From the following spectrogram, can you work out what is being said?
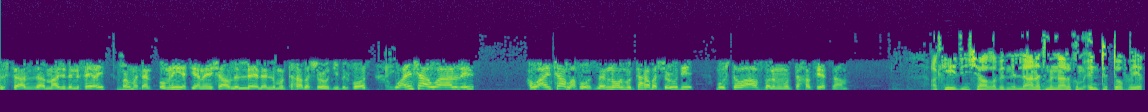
الأستاذ ماجد النفيعي عموما أمنيتي أنا إن شاء الله الليلة للمنتخب السعودي بالفوز. وإن شاء الله هو إن شاء الله فوز لأنه المنتخب السعودي مستوى أفضل من منتخب فيتنام. أكيد إن شاء الله بإذن الله. أنا اتمنى لكم أنتم التوفيق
